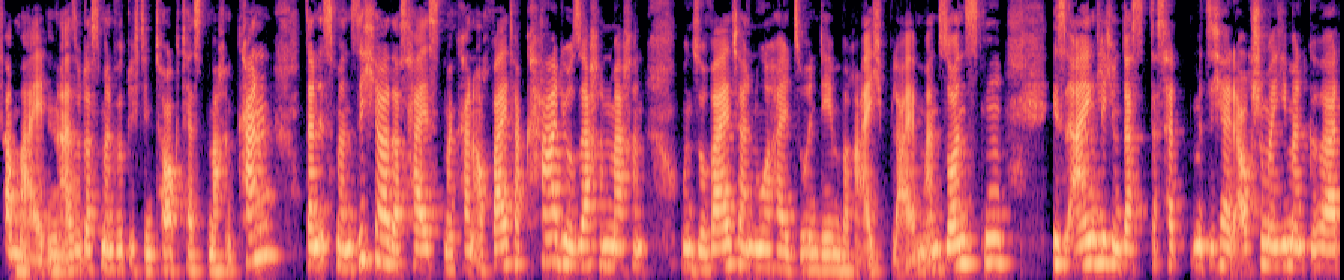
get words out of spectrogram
vermeiden. Also, dass man wirklich den Talktest machen kann. Dann ist man sicher. Das heißt, man kann auch weiter Cardio-Sachen machen und so weiter. Nur halt so in dem Bereich bleiben. Ansonsten ist eigentlich, und das, das hat mit Sicherheit auch schon mal jemand gehört,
